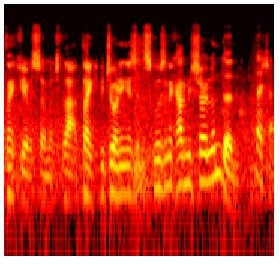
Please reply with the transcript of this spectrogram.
Thank you ever so much for that. Thank you for joining us at the Schools and Academies Show London. Pleasure.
